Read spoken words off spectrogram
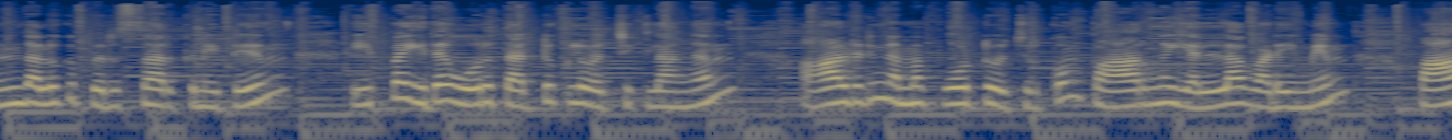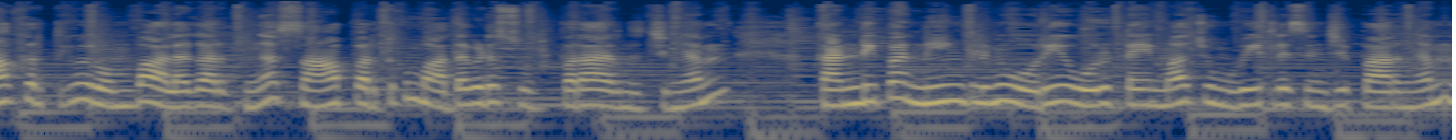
எந்த அளவுக்கு பெருசாக இருக்குன்னுட்டு. இப்போ இதை ஒரு தட்டுக்குள்ளே வச்சுக்கலாங்க. ஆல்ரெடி நம்ம போட்டு வச்சுருக்கோம். பாருங்கள் எல்லா வடையுமே. பார்க்குறதுக்கும் ரொம்ப அழகாக இருக்குங்க. சாப்பிட்றதுக்கும் அதை விட சூப்பராக இருந்துச்சுங்க. கண்டிப்பாக நீங்களுமே ஒரே ஒரு டைமாச்சும் உங்கள் வீட்டில் செஞ்சு பாருங்கள்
